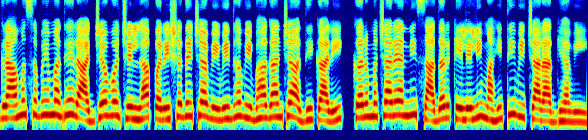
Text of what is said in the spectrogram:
ग्रामसभेमध्ये राज्य व जिल्हा परिषदेच्या विविध विभागांच्या अधिकारी कर्मचाऱ्यांनी सादर केलेली माहिती विचारात घ्यावी.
